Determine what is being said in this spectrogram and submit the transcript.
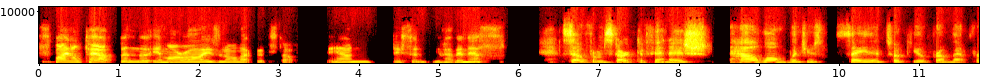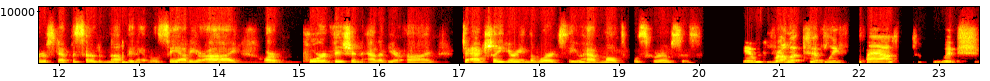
spinal tap and the mris and all that good stuff and they said, You have MS. So, from start to finish, how long would you say it took you from that first episode of not being able to see out of your eye or poor vision out of your eye to actually hearing the words that you have multiple sclerosis? It was relatively fast, which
